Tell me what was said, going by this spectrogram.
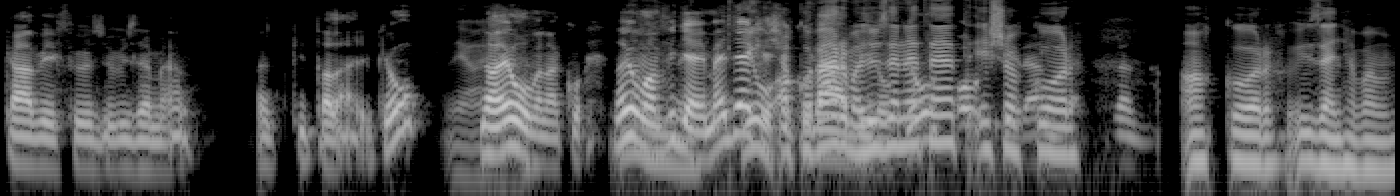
kávéfőző üzemel. Majd kitaláljuk, jó? Ja, Na jó van akkor. Na jó van, figyelj, megyek, Jó, és akkor várom az jó? üzenetet, Oké, és rendben, akkor- Rendben. Akkor üzenj, ha valami.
